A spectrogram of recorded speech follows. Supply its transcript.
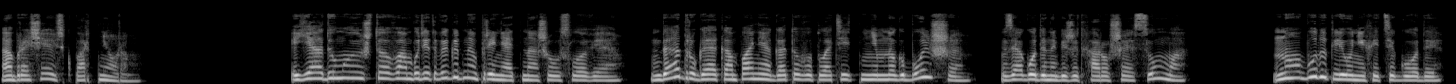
Обращаюсь к партнерам. Я думаю, что вам будет выгодно принять наши условия. Да, другая компания готова платить немного больше, за годы набежит хорошая сумма. Но будут ли у них эти годы,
